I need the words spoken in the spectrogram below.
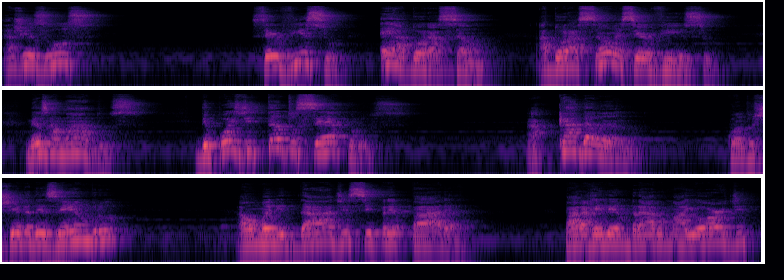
a Jesus. Serviço é adoração. Adoração é serviço. Meus amados, depois de tantos séculos, a cada ano, quando chega dezembro, a humanidade se prepara para relembrar o maior de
